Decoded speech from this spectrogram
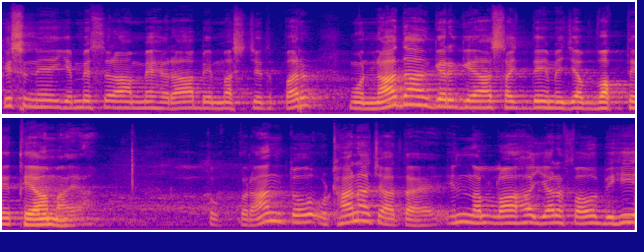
किसने ये मिसरा महराब मस्जिद पर वो नादा गिर गया सजदे में जब वक्त क़याम आया। तो कुरान तो उठाना चाहता है इन अल्लाह यरफ़ बिही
